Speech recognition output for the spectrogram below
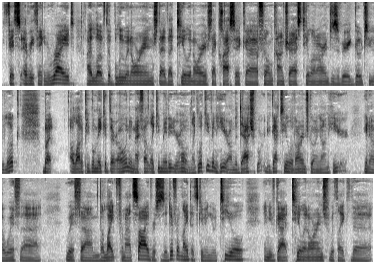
Fits everything right. I love the blue and orange, that that teal and orange, that classic uh, film contrast. Teal and orange is a very go to look. But a lot of people make it their own, and I felt like you made it your own. Like, look, even here on the dashboard, you got teal and orange going on here. You know, with uh, with um, the light from outside versus a different light that's giving you a teal, and you've got teal and orange with like the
